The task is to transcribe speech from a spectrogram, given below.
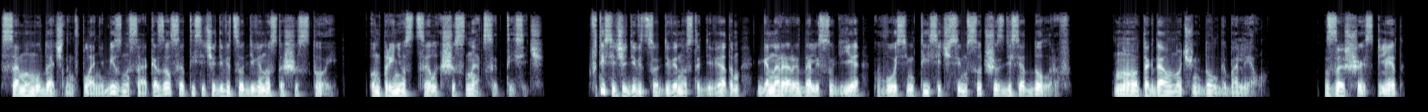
Самым удачным в плане бизнеса оказался 1996 он принес целых 16 тысяч. В 1999 гонорары дали судье 8760 долларов, но тогда он очень долго болел. За шесть лет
